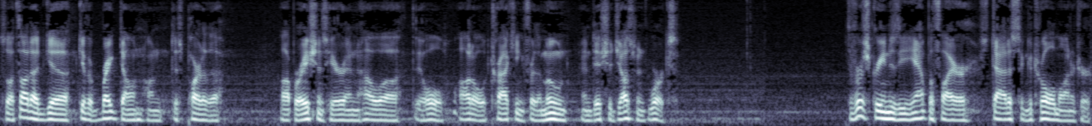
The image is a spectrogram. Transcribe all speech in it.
So I thought I'd uh, give a breakdown on this part of the operations here and how uh, the whole auto tracking for the moon and dish adjustment works. The first screen is the amplifier status and control monitor.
